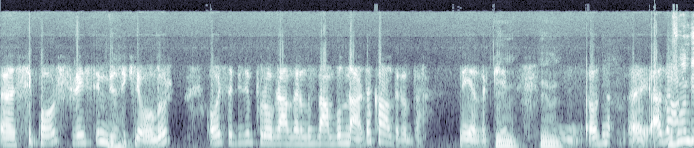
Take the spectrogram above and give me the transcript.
e, spor, resim, müzikle olur. Oysa bizim programlarımızdan bunlar da kaldırıldı. Ne yazık ki. Değil mi? Değil mi? O da e, O azal- zaman bir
